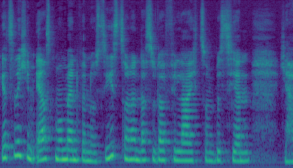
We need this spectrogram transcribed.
Jetzt nicht im ersten Moment, wenn du es siehst, sondern dass du da vielleicht so ein bisschen, ja,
